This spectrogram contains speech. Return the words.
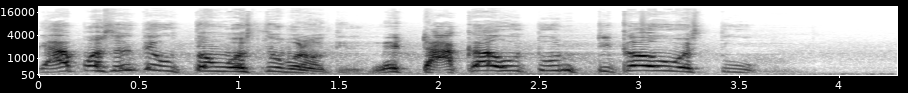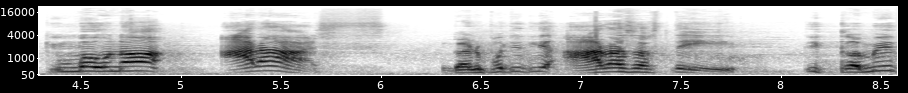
त्यापासून ते उत्तम वस्तू बनवतील. म्हणजे टाकाऊतून टिकाऊ वस्तू किंबहुना आरास. गणपतीतली आरास असते. ती कमीत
